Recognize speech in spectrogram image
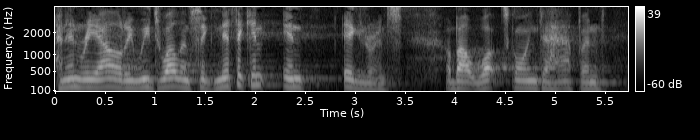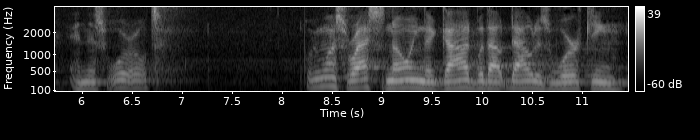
And in reality, we dwell in significant in ignorance about what's going to happen in this world. We must rest knowing that God, without doubt, is working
